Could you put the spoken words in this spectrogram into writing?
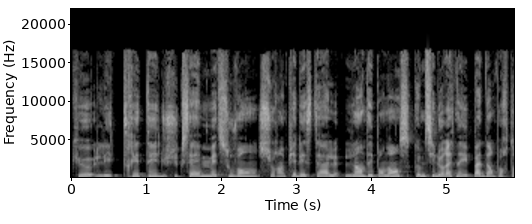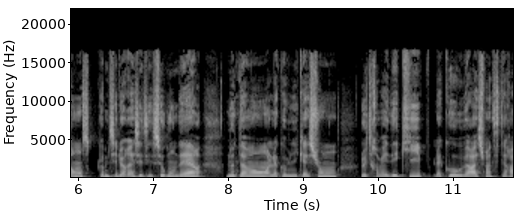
que les traités du succès mettent souvent sur un piédestal l'indépendance, comme si le reste n'avait pas d'importance, comme si le reste était secondaire, notamment la communication, le travail d'équipe, la coopération, etc.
